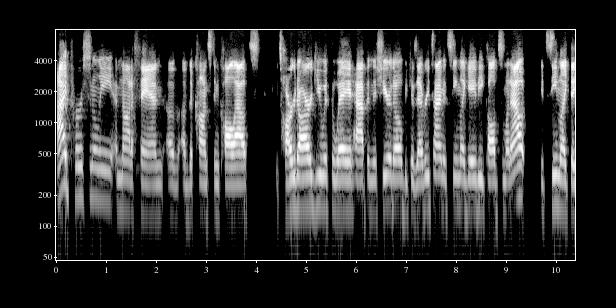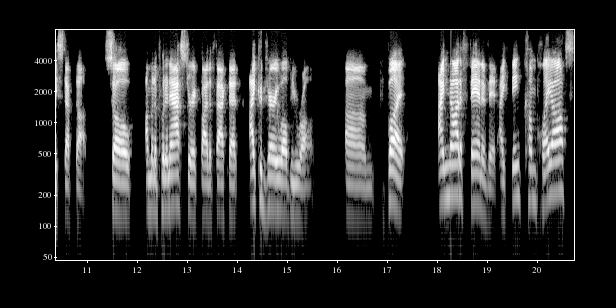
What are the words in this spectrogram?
I personally am not a fan of, of the constant call outs. It's hard to argue with the way it happened this year, though, because every time it seemed like AV called someone out, it seemed like they stepped up. So I'm going to put an asterisk by the fact that I could very well be wrong. Um, but I'm not a fan of it. I think come playoffs,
